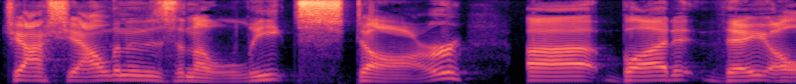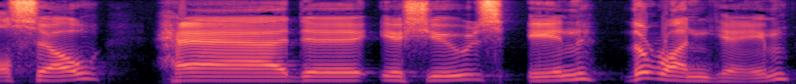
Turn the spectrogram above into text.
Josh Allen is an elite star, uh, but they also had uh, issues in the run game.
